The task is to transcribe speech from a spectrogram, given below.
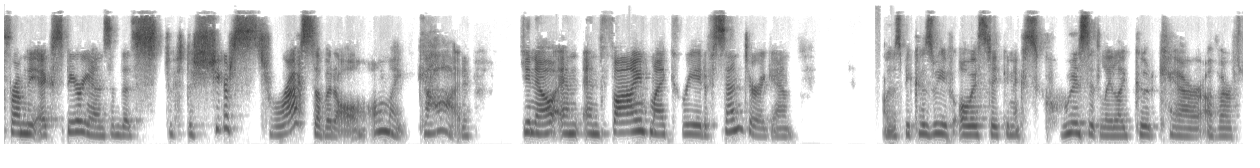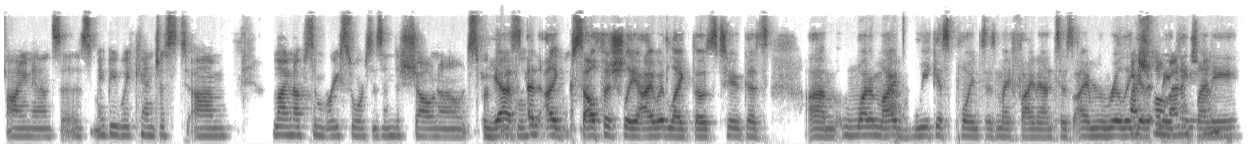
from the experience and the the sheer stress of it all. Oh my god, you know, and and find my creative center again was because we've always taken exquisitely like good care of our finances. Maybe we can just um, line up some resources in the show notes. For yes, and like selfishly, I would like those too because um, one of my yeah. weakest points is my finances. I'm really good at making management. money.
